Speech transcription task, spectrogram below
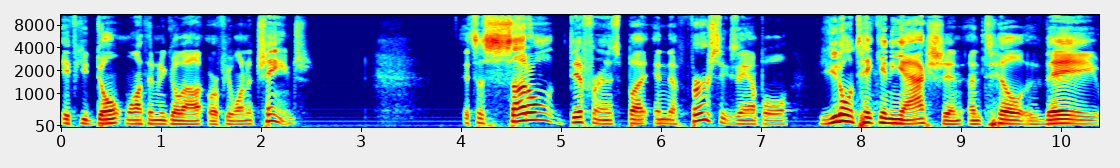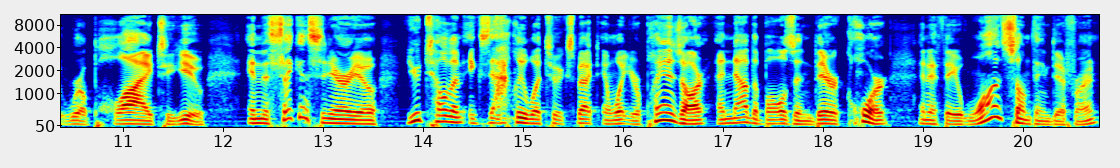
if you don't want them to go out or if you want to change. It's a subtle difference, but in the first example, you don't take any action until they reply to you. In the second scenario, you tell them exactly what to expect and what your plans are, and now the ball's in their court. And if they want something different,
